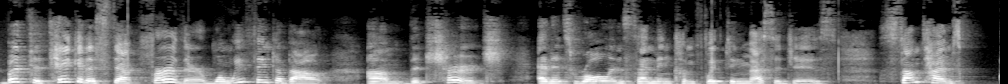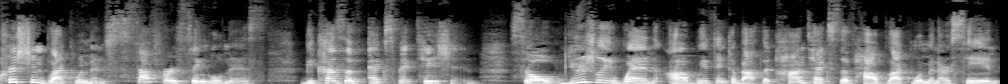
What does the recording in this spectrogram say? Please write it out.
But to take it a step further, when we think about um, the church and its role in sending conflicting messages, sometimes Christian black women suffer singleness because of expectation. So, usually, when uh, we think about the context of how Black women are seen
